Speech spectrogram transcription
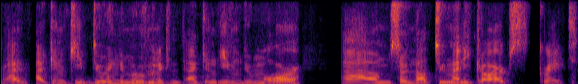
right? I can keep doing the movement. I can I can even do more. Um, so not too many carbs. Great.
